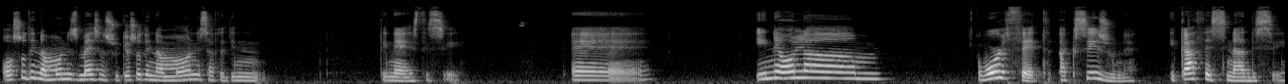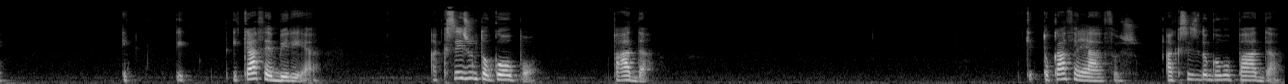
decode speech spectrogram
Όσο δυναμώνεις μέσα σου και όσο δυναμώνεις αυτή την, την αίσθηση, ε, είναι όλα worth it, αξίζουν η κάθε συνάντηση, η, η, η κάθε εμπειρία αξίζουν τον κόπο. Πάντα. Και το κάθε λάθος αξίζει τον κόπο πάντα.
